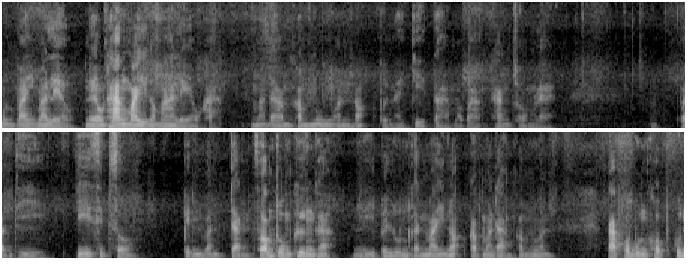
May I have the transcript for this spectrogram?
มือใหม่มาแล้ว แนวทางใหม่ก็มาแล้วค่ะ มาดามคำนวณเนาะเพิ่นให้เจตามาว่างทางช่องแล้ว วันที่ยี่สิบสองเป็นวันจันทร์สองทุ่มครึ่งค่ะ นี่ไปรุ่นกันใหม่เนาะกับมาดามคำนวณกราบขอบุญขอบคุณ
